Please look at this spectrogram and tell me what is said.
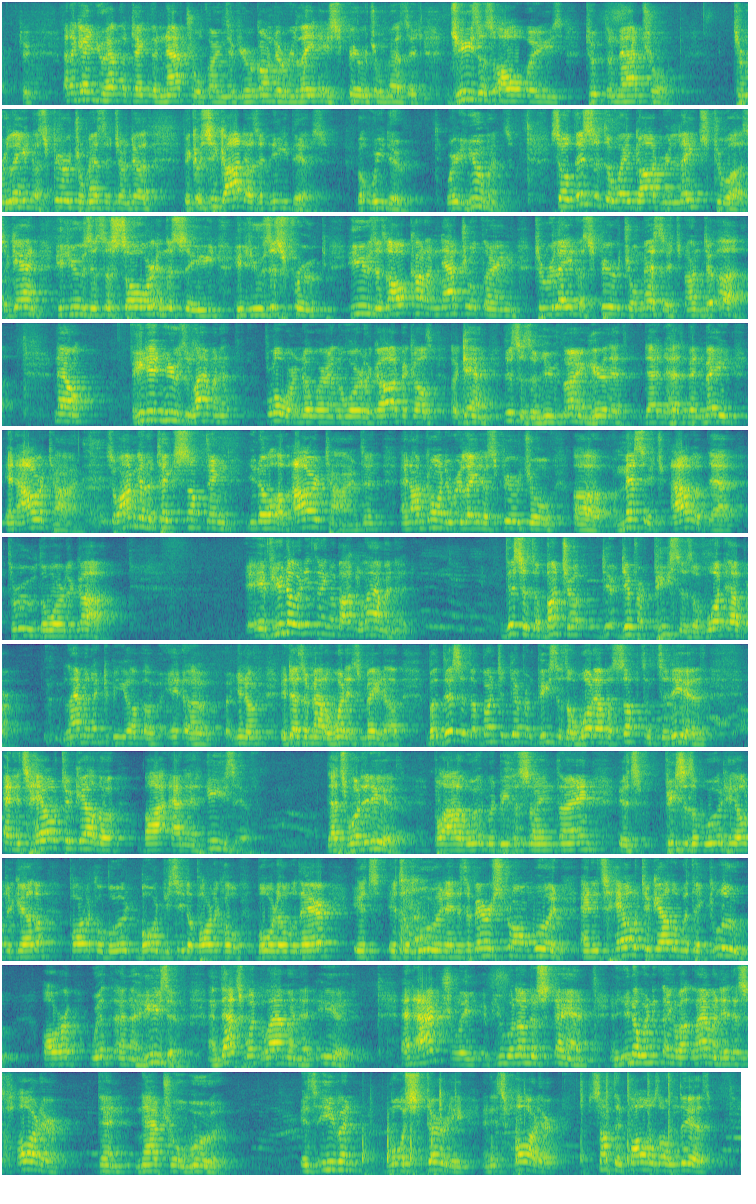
And again, you have to take the natural things if you're going to relate a spiritual message. Jesus always took the natural to relate a spiritual message unto us. Because see, God doesn't need this, but we do. We're humans. So this is the way God relates to us. Again, He uses the sower and the seed. He uses fruit. He uses all kind of natural things to relate a spiritual message unto us. Now, He didn't use laminate floor nowhere in the Word of God because, again, this is a new thing here that, that has been made in our time. So I'm going to take something, you know, of our times and, and I'm going to relate a spiritual uh, message out of that through the Word of God. If you know anything about laminate, this is a bunch of di- different pieces of whatever. Laminate could be of, of you know, it doesn't matter what it's made of. But this is a bunch of different pieces of whatever substance it is, and it's held together by an adhesive. That's what it is. Plywood would be the same thing. It's pieces of wood held together. Particle board, board, you see the particle board over there? It's, it's a wood and it's a very strong wood and it's held together with a glue or with an adhesive. And that's what laminate is. And actually, if you would understand, and you know anything about laminate, it's harder than natural wood. It's even more sturdy and it's harder. If something falls on this,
